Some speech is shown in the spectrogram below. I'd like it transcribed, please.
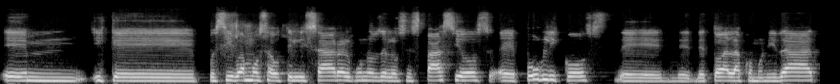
Em, y que pues íbamos a utilizar algunos de los espacios eh, públicos de, de, toda la comunidad,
